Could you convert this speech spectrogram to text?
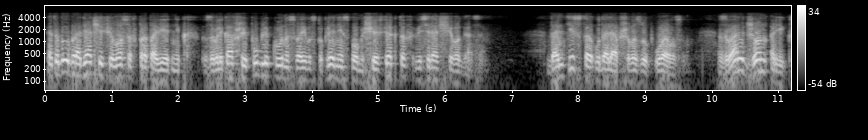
Это был бродячий философ-проповедник, завлекавший публику на свои выступления с помощью эффектов веселящего газа. Дантиста, удалявшего зуб Уэллзу, звали Джон Рикс.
